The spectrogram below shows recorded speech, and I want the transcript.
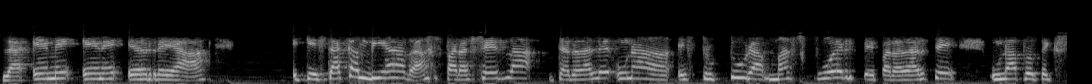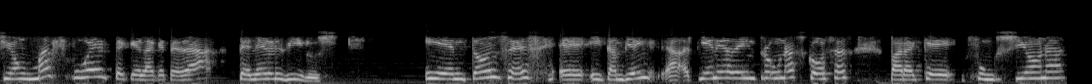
la mNRA que está cambiada para hacerla, para darle una estructura más fuerte, para darte una protección más fuerte que la que te da tener el virus. Y entonces, eh, y también ah, tiene adentro unas cosas para que funcione,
